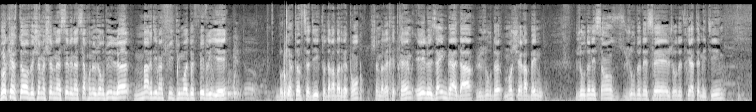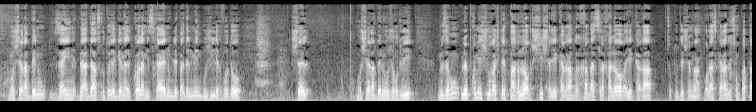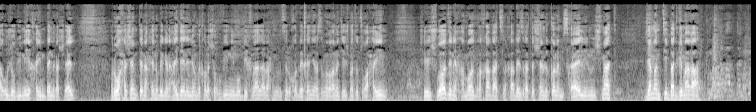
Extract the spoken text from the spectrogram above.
Boker Tov, Veshem Hashem Venasech, on est aujourd'hui le mardi 28 du mois de février. Boker Tov Tzadik, Todarabad répondre, Shem et le Zain Be'adar, le jour de Moshe Rabbeinu. Jour de naissance, jour de décès, jour de Triat Ametim. Moshe Rabbeinu, Zain Be'adar, Skuto Yagen al Kol Am Israël, n'oubliez pas d'allumer une bougie, l'Irvodo, Shel Moshe Rabbeinu aujourd'hui. Nous avons le premier jour acheté par Lor Shish Ayekara, Bracha Baslacha Lor Ayekara, sur tous tes chemins, pour l'ascara de son papa, aujourd'hui Meir Chaim Ben Rachel. רוח השם תנחנו בגן עדן עליון וכל השוכבים עמו בכלל הרחמים וצלוחות וכן ירסמו ורמת יש מתות צרוח חיים שישועות ונחמות ברכה והצלחה בעזרת השם לכל עם ישראל לעילוי נשמת diamanti bat gemara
